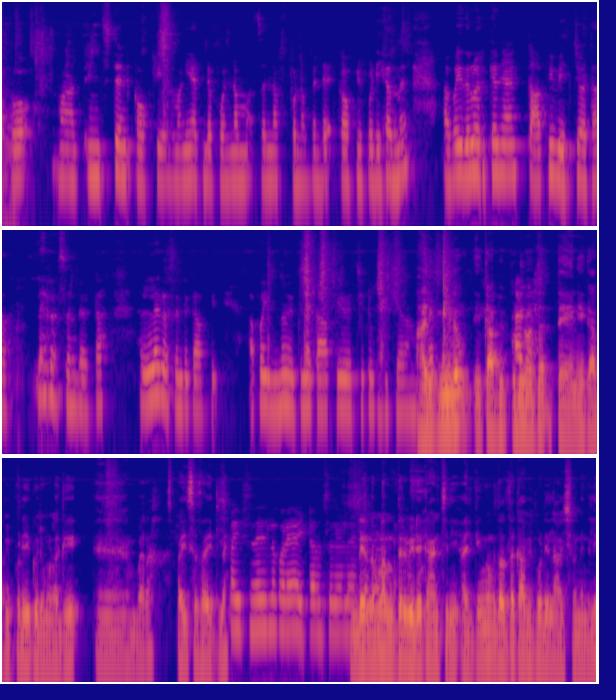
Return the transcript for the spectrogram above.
അപ്പോൾ ഇൻസ്റ്റന്റ് കോഫിയാണ് മണിയാട്ടിന്റെ പൊന്നമ്മ സന്നഫ് പൊന്നപ്പന്റെ കോഫി പൊടിയാണ്. അപ്പോൾ ഇതിലൊരിക്കൽ ഞാൻ കാപ്പി വെച്ചു കേട്ടോ. നല്ല രസമുണ്ട് കേട്ടോ. നല്ല രസമുണ്ട് കാപ്പി. അപ്പോൾ ഇന്നും ഇതിൽ കാപ്പി വെച്ചിട്ട് കുടിക്കാം ആർക്കെങ്കിലും ഈ കാപ്പിപ്പൊടി മൊത്തം തേന് കാപ്പിപ്പൊടി കുരുമുളക് സ്പൈസസ് ആയിട്ടുള്ള കുറേ ഐറ്റംസുകൾ ഉണ്ട്. നമ്മൾ അന്നത്തെ ഒരു വീഡിയോ കാണിച്ചിനി. ആർക്കെങ്കിലും ഇതുപോലത്തെ കാപ്പിപ്പൊടിയെല്ലാം ആവശ്യമുണ്ടെങ്കിൽ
